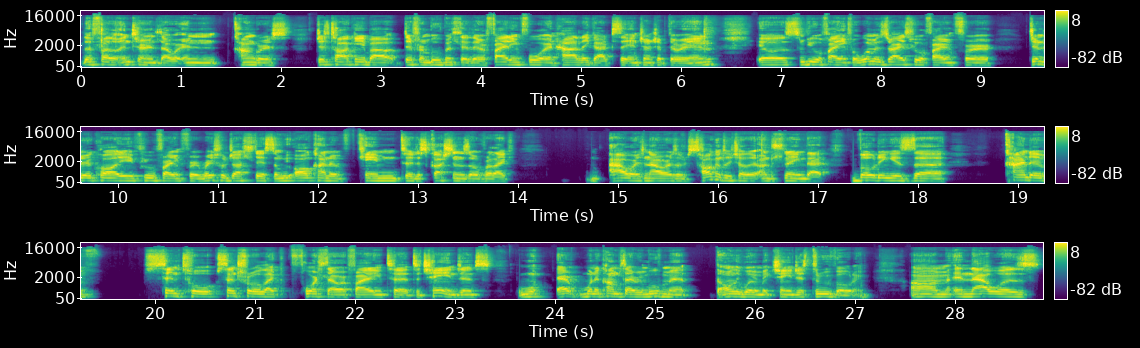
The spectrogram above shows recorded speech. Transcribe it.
the fellow interns that were in Congress just talking about different movements that they were fighting for and how they got to the internship they were in. It was some people fighting for women's rights, people fighting for gender equality, people fighting for racial justice, and we all kind of came to discussions over like hours and hours of just talking to each other, understanding that voting is the kind of central central like force that we're fighting to to change. And it's when, when it comes to every movement, the only way we make change is through voting. Um, and that was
